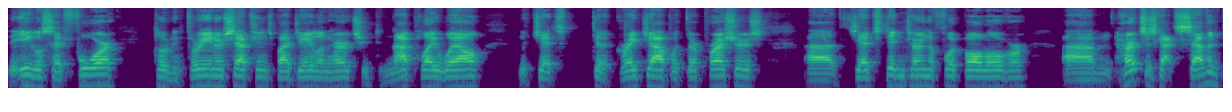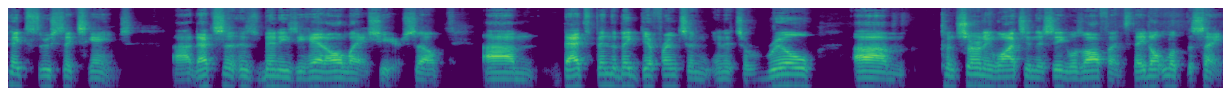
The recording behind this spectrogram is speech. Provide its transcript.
The Eagles had four, including three interceptions by Jalen Hurts, who did not play well. The Jets did a great job with their pressures. Uh, Jets didn't turn the football over. Um, Hurts has got seven picks through six games. Uh, that's as many as he had all last year. So um, that's been the big difference, and, and it's a real um, concerning watching this Eagles offense. They don't look the same,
